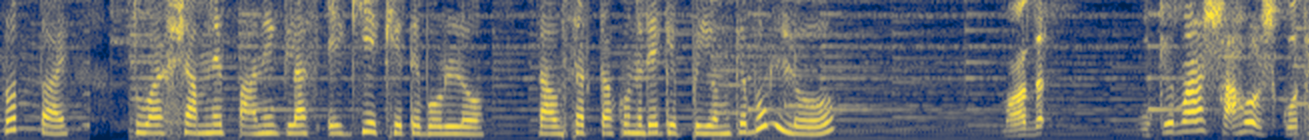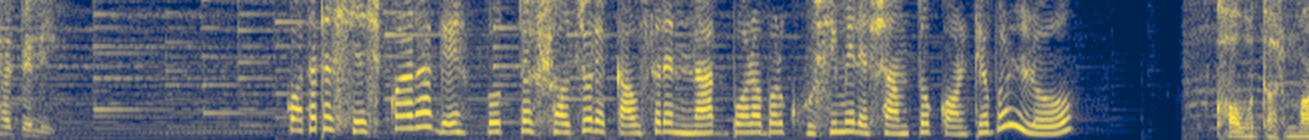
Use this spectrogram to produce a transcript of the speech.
প্রত্যয় তুয়ার সামনের পানির গ্লাস এগিয়ে খেতে বলল, কাউসার তখন রেগে প্রিয়মকে বলল মাদা ওকে মারার সাহস কোথায় পেলি? কথাটা শেষ করার আগে প্রত্যয় সজোরে কাউসারের নাক বরাবর ঘুষি মেরে শান্ত কণ্ঠে বলল খবরদার মা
